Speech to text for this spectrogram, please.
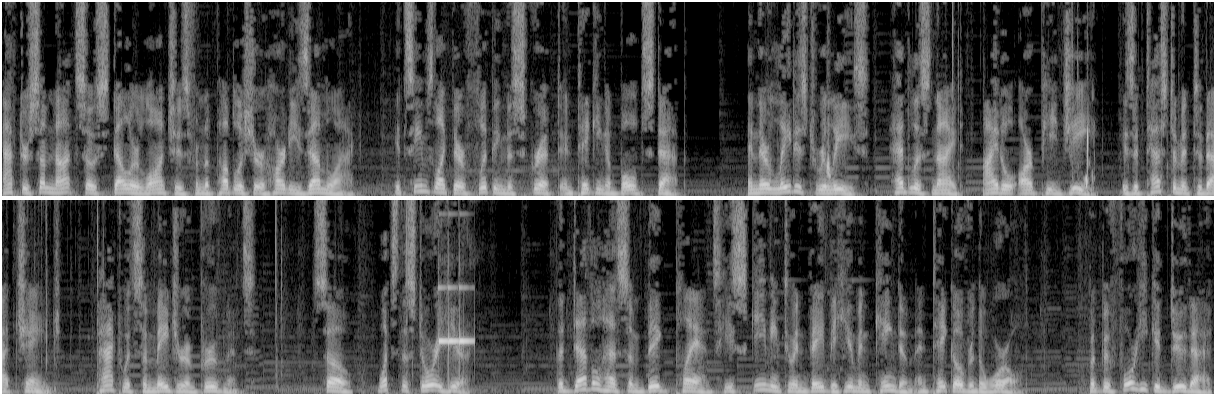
after some not-so-stellar launches from the publisher Hardy Zemlak, it seems like they're flipping the script and taking a bold step. And their latest release, Headless Knight, Idle RPG, is a testament to that change, packed with some major improvements. So, what's the story here? The devil has some big plans he's scheming to invade the human kingdom and take over the world. But before he could do that,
